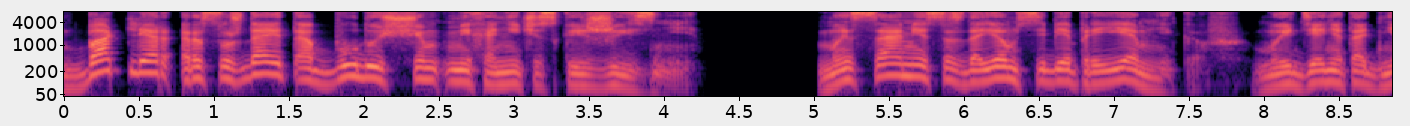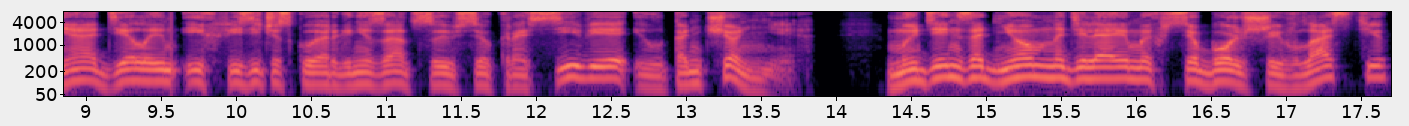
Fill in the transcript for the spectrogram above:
Батлер рассуждает о будущем механической жизни. Мы сами создаем себе преемников. Мы день ото дня делаем их физическую организацию все красивее и утонченнее. Мы день за днем наделяем их все большей властью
